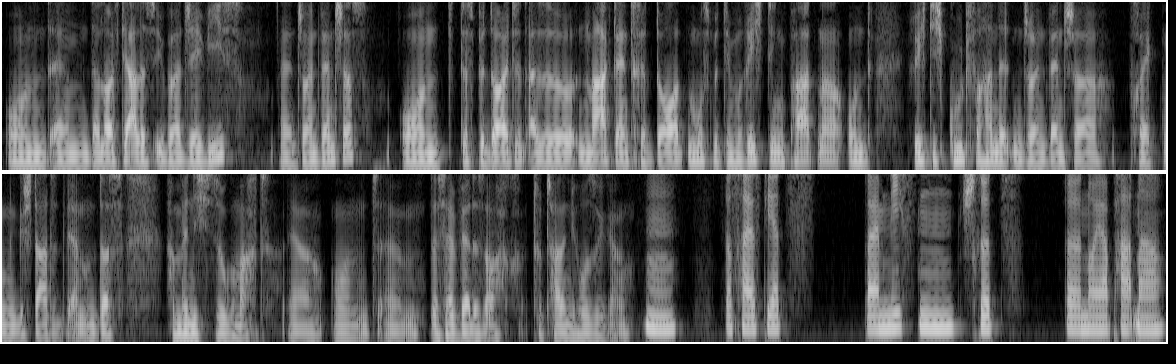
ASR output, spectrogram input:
Und ähm, da läuft ja alles über JVs, äh, Joint Ventures. Und das bedeutet also, ein Markteintritt dort muss mit dem richtigen Partner und richtig gut verhandelten Joint Venture Projekten gestartet werden. Und das haben wir nicht so gemacht, ja. Und ähm, deshalb wäre das auch total in die Hose gegangen. Hm. Das heißt jetzt beim nächsten Schritt äh, neuer Partner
